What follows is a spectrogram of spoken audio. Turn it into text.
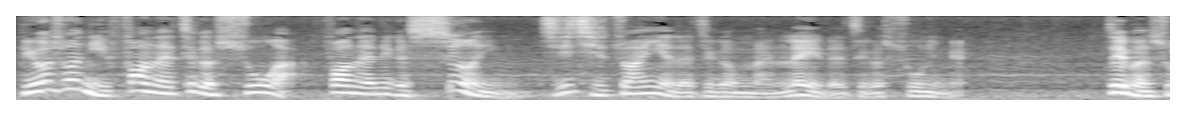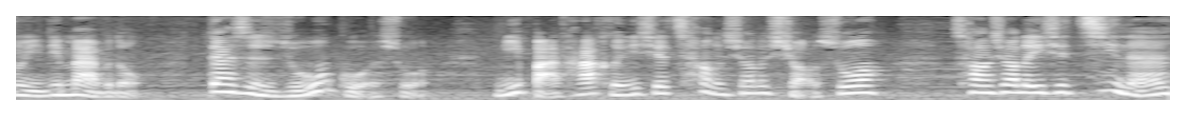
比如说，你放在这个书啊，放在那个摄影极其专业的这个门类的这个书里面，这本书一定卖不动。但是如果说你把它和一些畅销的小说、畅销的一些技能，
